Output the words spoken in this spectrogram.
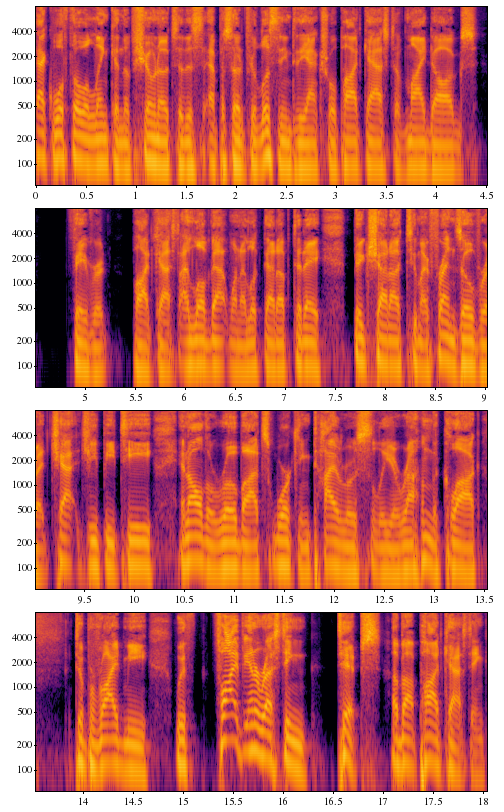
Heck, we'll throw a link in the show notes of this episode if you're listening to the actual podcast of my dog's favorite podcast. I love that when I looked that up today. Big shout out to my friends over at ChatGPT and all the robots working tirelessly around the clock to provide me with five interesting tips about podcasting.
